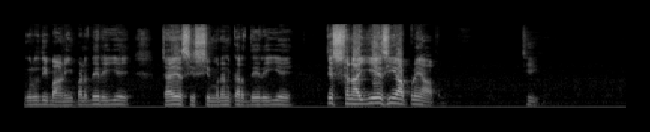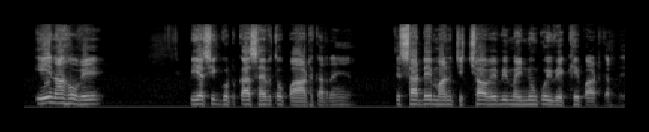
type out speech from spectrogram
ਗੁਰੂ ਦੀ ਬਾਣੀ ਪੜ੍ਹਦੇ ਰਹੀਏ ਚਾਹੇ ਅਸੀਂ ਸਿਮਰਨ ਕਰਦੇ ਰਹੀਏ ਤੇ ਸੁਣਾਈਏ ਅਸੀਂ ਆਪਣੇ ਆਪ ਨੂੰ। ਇਹ ਨਾ ਹੋਵੇ ਵੀ ਅਸੀਂ ਗੁਟਕਾ ਸਾਹਿਬ ਤੋਂ ਪਾਠ ਕਰ ਰਹੇ ਹਾਂ ਤੇ ਸਾਡੇ ਮਨ 'ਚ ਇੱਛਾ ਹੋਵੇ ਵੀ ਮੈਨੂੰ ਕੋਈ ਵੇਖੇ ਪਾਠ ਕਰਦੇ।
